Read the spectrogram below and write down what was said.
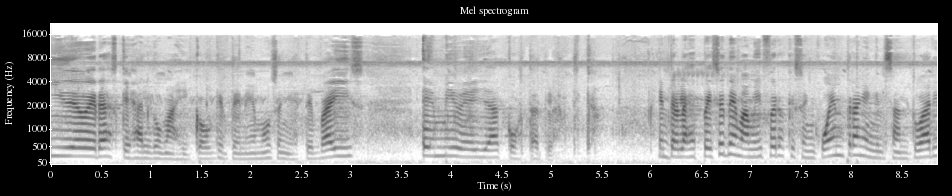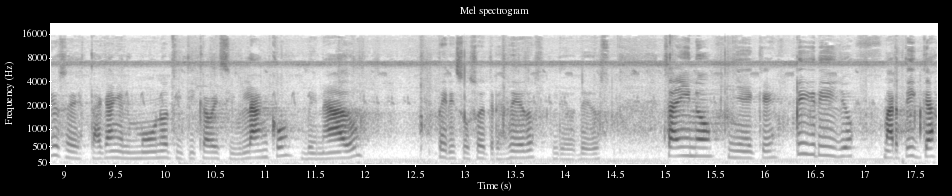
y de veras que es algo mágico que tenemos en este país, en mi bella costa atlántica. Entre las especies de mamíferos que se encuentran en el santuario se destacan el mono titica blanco, venado, perezoso de tres dedos, de dos dedos, zaino, ñeque, tigrillo, martica,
